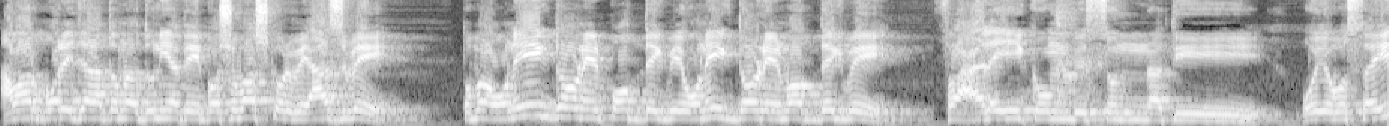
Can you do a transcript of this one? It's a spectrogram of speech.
আমার পরে যারা তোমরা দুনিয়াতে বসবাস করবে, আসবে, তোমরা অনেক ধরনের পথ দেখবে, অনেক ধরনের মত দেখবে। বিসুন্নতি। ওই অবস্থায়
